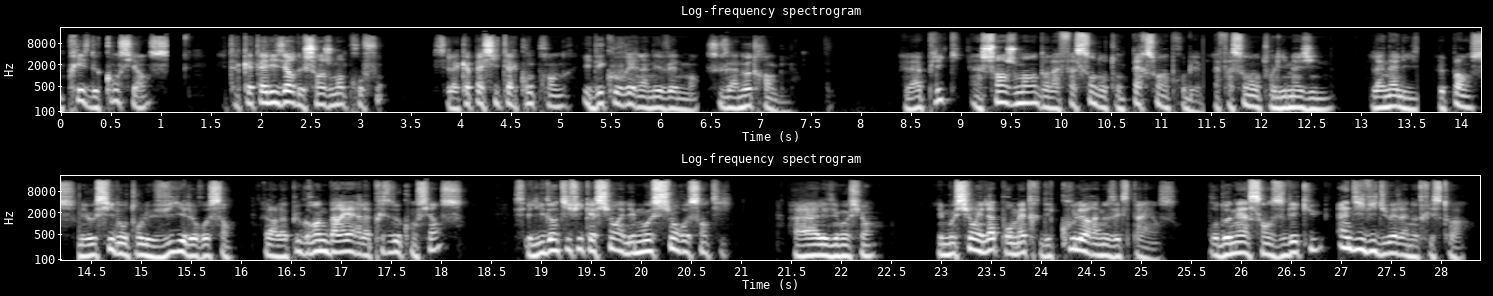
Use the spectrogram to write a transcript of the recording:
Une prise de conscience est un catalyseur de changement profond. C'est la capacité à comprendre et découvrir un événement sous un autre angle. Elle implique un changement dans la façon dont on perçoit un problème, la façon dont on l'imagine, l'analyse, le pense, mais aussi dont on le vit et le ressent. Alors la plus grande barrière à la prise de conscience, c'est l'identification à l'émotion ressentie. Ah, les émotions. L'émotion est là pour mettre des couleurs à nos expériences, pour donner un sens vécu individuel à notre histoire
